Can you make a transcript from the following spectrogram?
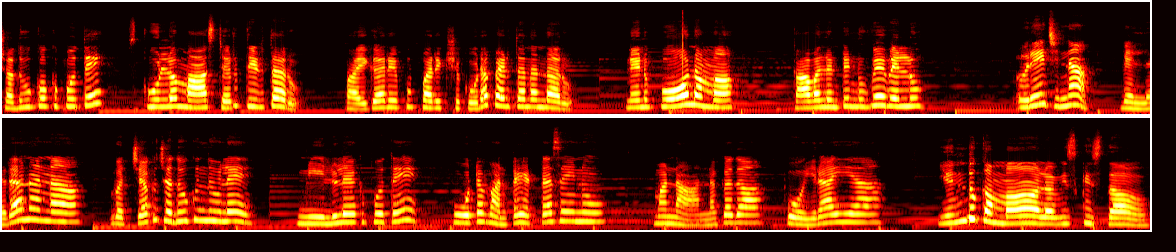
చదువుకోకపోతే స్కూల్లో మాస్టర్ తిడతారు. పైగా రేపు పరీక్ష కూడా పెడతానన్నారు. నేను పోనమ్మా. కావాలంటే నువ్వే వెళ్ళు. ఒరే చిన్న వెళ్ళరా నాన్న? వచ్చాక చదువుకుందువులే. నీళ్ళు లేకపోతే పూట వంట ఎట్టా చేయను మా నాన్న కదా పోయిరా అయ్యా. ఎందుకమ్మా అలా విసిగిస్తావు?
